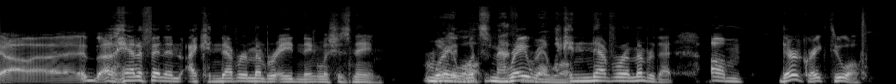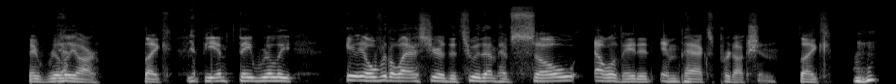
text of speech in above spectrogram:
uh Hannifan and I can never remember Aiden English's name. What Ray? What's Matthew Ray Ray Walt? I can never remember that. Um they're a great duo. They really are. Like Yep. the they really over the last year the two of them have so elevated Impact's production. Like Mhm.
